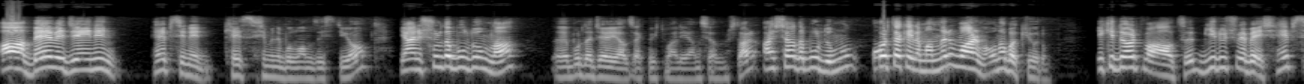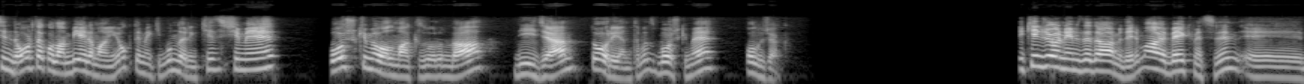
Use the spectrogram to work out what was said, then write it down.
A, B ve C'nin hepsinin kesişimini bulmamızı istiyor. Yani şurada bulduğumla e, burada C yazacak büyük ihtimalle yanlış yazmışlar. Aşağıda bulduğumun ortak elemanları var mı ona bakıyorum. 2, 4 ve 6, 1, 3 ve 5 hepsinde ortak olan bir eleman yok. Demek ki bunların kesişimi boş küme olmak zorunda diyeceğim. Doğru yanıtımız boş küme olacak. İkinci örneğimize devam edelim. A ve B kümesinin e,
